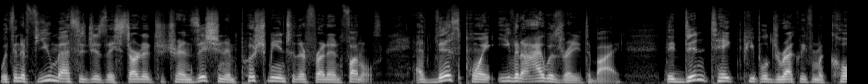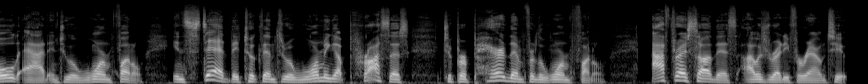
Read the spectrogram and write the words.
Within a few messages, they started to transition and push me into their front end funnels. At this point, even I was ready to buy. They didn't take people directly from a cold ad into a warm funnel. Instead, they took them through a warming up process to prepare them for the warm funnel. After I saw this, I was ready for round two.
